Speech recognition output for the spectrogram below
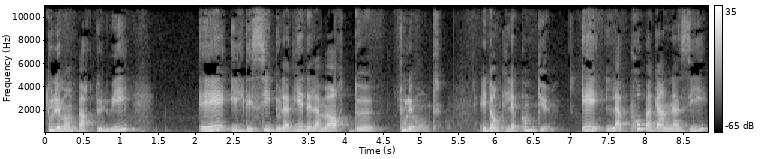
tout le monde parle de lui et il décide de la vie et de la mort de tout le monde. Et donc il est comme Dieu. Et la propagande nazie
